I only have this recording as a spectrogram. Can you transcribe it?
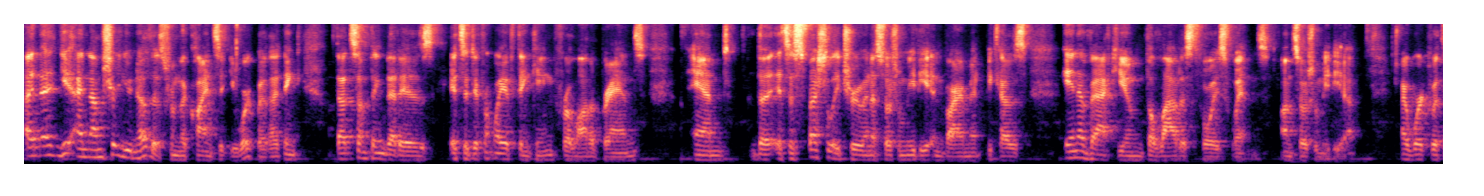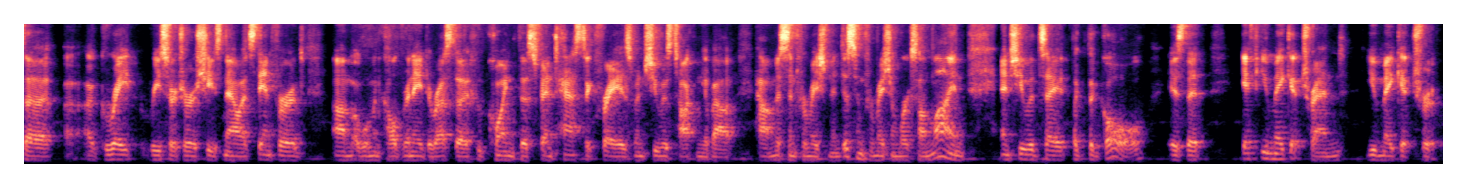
and, and, yeah, and I'm sure you know this from the clients that you work with. I think that's something that is it's a different way of thinking for a lot of brands. And the, it's especially true in a social media environment because in a vacuum, the loudest voice wins on social media. I worked with a, a great researcher. She's now at Stanford, um, a woman called Renee DiResta, who coined this fantastic phrase when she was talking about how misinformation and disinformation works online. And she would say, like, the goal is that if you make it trend, you make it true.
